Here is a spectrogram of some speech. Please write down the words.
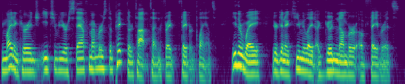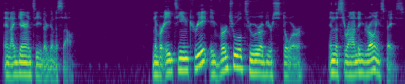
You might encourage each of your staff members to pick their top 10 favorite plants. Either way, you're going to accumulate a good number of favorites, and I guarantee they're going to sell. Number 18, create a virtual tour of your store and the surrounding growing space.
